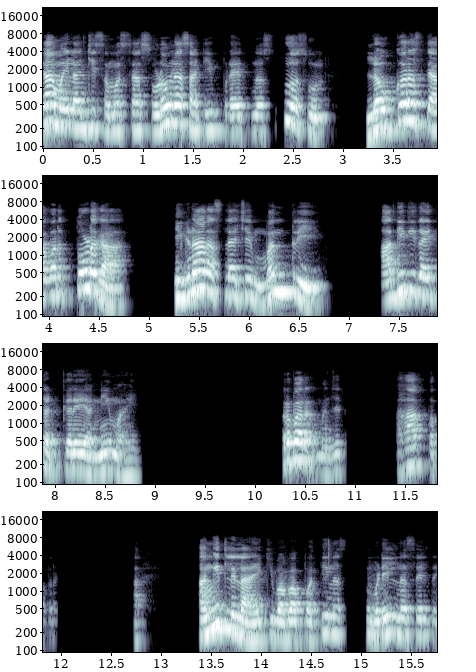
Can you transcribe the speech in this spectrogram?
या महिलांची समस्या सोडवण्यासाठी प्रयत्न सुरू असून लवकरच त्यावर तोडगा निघणार असल्याचे मंत्री आदितीताई तटकरे यांनी माहिती बरोबर म्हणजे हा पत्र सांगितलेला आहे, की बाबा पती नसेल, वडील नसेल तर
